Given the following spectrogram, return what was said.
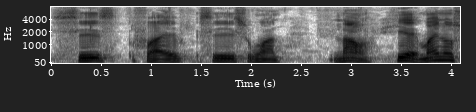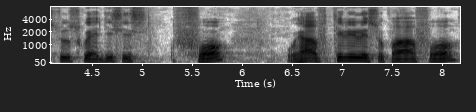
Six five six one. Now here minus 2 square. This is 4 we have 3 raised to power 4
